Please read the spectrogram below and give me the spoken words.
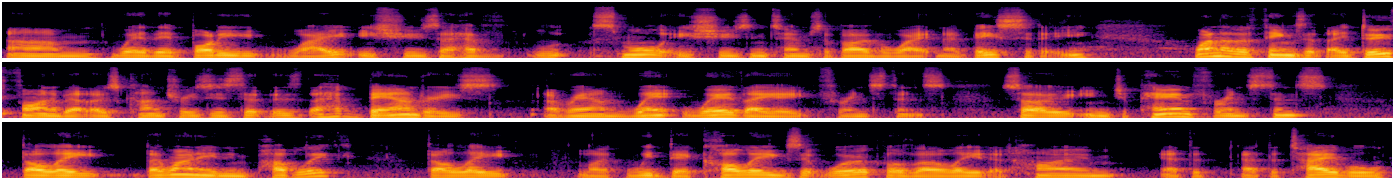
um, where their body weight issues, they have smaller issues in terms of overweight and obesity. One of the things that they do find about those countries is that they have boundaries around where, where they eat, for instance. So in Japan, for instance, they'll eat, they won't eat in public, they'll eat like with their colleagues at work or they'll eat at home at the at the table,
